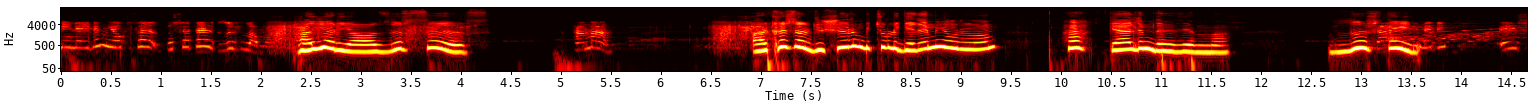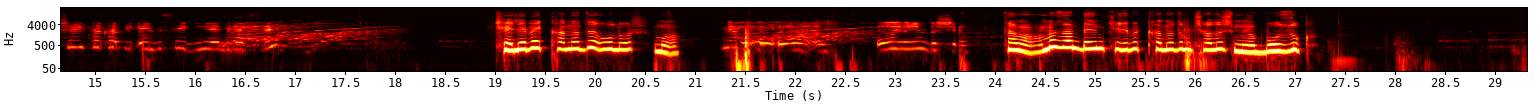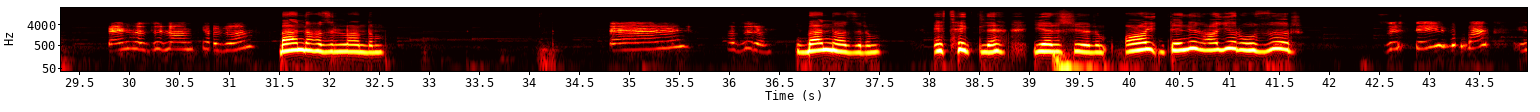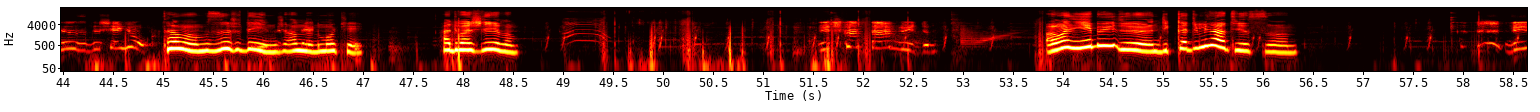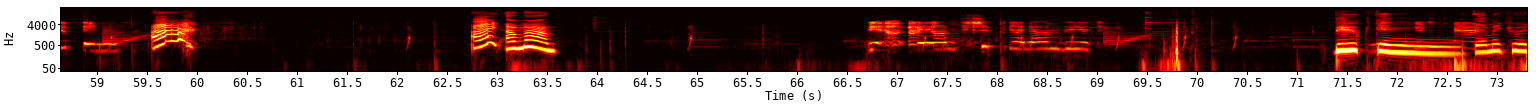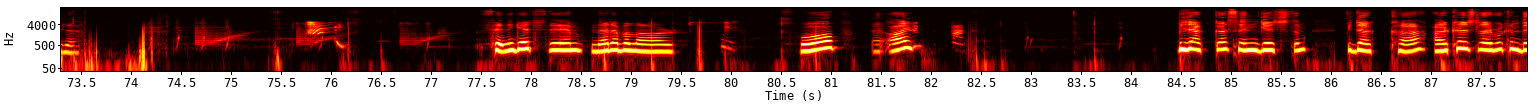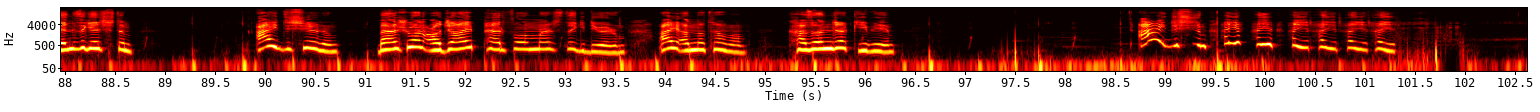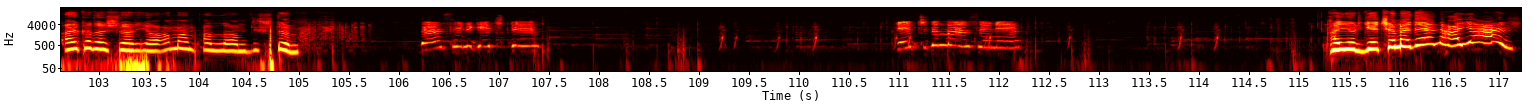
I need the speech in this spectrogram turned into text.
Mı yoksa bu sefer zırhla mı? Hayır ya zırhsız. Tamam. Arkadaşlar düşüyorum bir türlü gelemiyorum. Hah geldim Deniz yanına. Zırh Sen değil. istediğin, e, şey takabil, elbise giyinebilirsin. Kelebek kanadı olur mu? O, o, o, oyun dışı. Tamam ama sen benim kelebek kanadım çalışmıyor. Bozuk. Ben hazırlanıyorum. Ben de hazırlandım. Ben hazırım. Ben de hazırım. Etekle yarışıyorum. Ay Deniz hayır o zırh. Zırh değil bu bak. Hız bir şey yok. Tamam zırh değilmiş anladım okey. Hadi başlayalım. Üç kat daha büyüdüm. Ama niye büyüdün? Dikkatimi dağıtıyorsun. Büyük deniz. Ay aman. Bir ayağım küçük bir ayağım büyük. Büyük deniz. Demek öyle. Seni geçtim. Merhabalar. Hop. E, ay bir dakika seni geçtim. Bir dakika. Arkadaşlar bakın denizi geçtim. Ay düşüyorum. Ben şu an acayip performansla gidiyorum. Ay anlatamam. Kazanacak gibiyim. Ay düştüm. Hayır hayır hayır hayır hayır hayır. Arkadaşlar ya aman Allah'ım düştüm. Ben seni geçtim. Geçtim ben seni. Hayır geçemedin. Hayır.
